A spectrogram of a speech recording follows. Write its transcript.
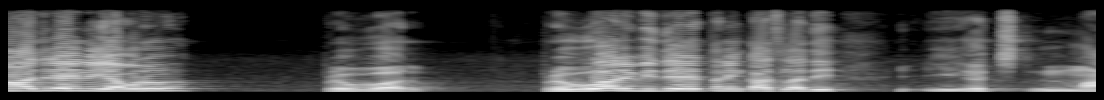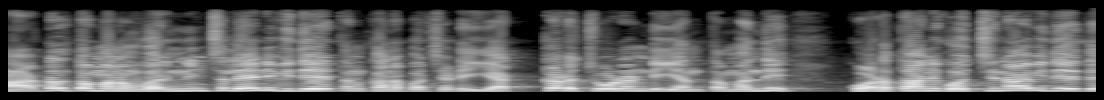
మాదిరి అయిన ఎవరు? ప్రభువారు. ప్రభువారి విధేయతను ఇంకా అసలు అది మాటలతో మనం వర్ణించలేని విధేయతను కనపరిచాడు. ఎక్కడ చూడండి ఎంతమంది కొడతానికి వచ్చినా విధేయత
